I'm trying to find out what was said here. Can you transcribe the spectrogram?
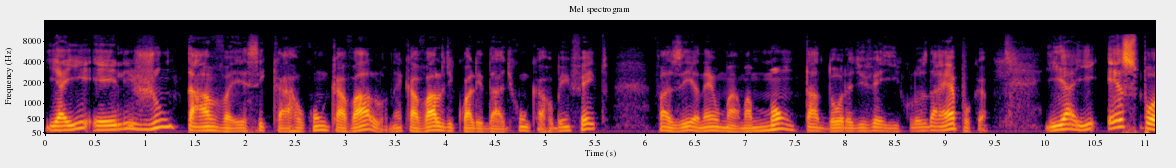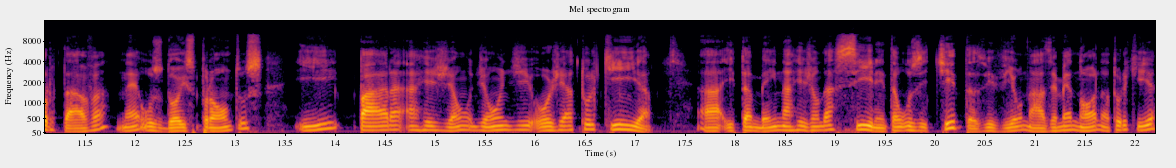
E aí ele juntava esse carro com um cavalo, né, cavalo de qualidade com um carro bem feito, fazia né, uma, uma montadora de veículos da época, e aí exportava né, os dois prontos e para a região de onde hoje é a Turquia. Ah, e também na região da Síria. Então, os hititas viviam na Ásia Menor, na Turquia,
